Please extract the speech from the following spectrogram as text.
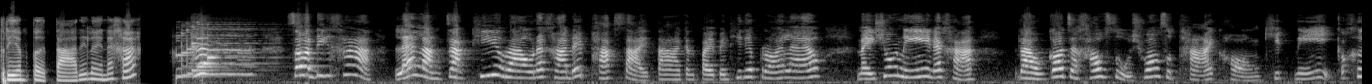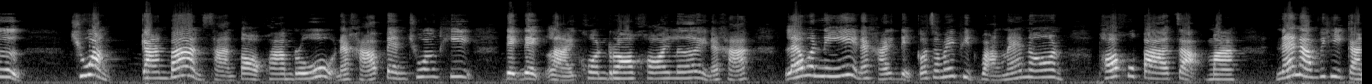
เตรียมเปิดตาได้เลยนะคะ สวัสดีค่ะ และหลังจากที่เรานะคะได้พักสายตากันไปเป็นที่เรียบร้อยแล้ว ในช่วงนี้นะคะ เราก็จะเข้าสู่ช่วงสุดท้ายของคลิปนี้ก็คือ ช่วงการบ้านสารต่อความรู้นะคะ เป็นช่วงที่ เด็กๆหลายคนรอคอยเลยนะคะ แล้ววันนี้นะคะเด็กๆก็จะไม่ผิดหวังแน่นอน เพราะครูปาจะมาแนะนำวิธีการ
